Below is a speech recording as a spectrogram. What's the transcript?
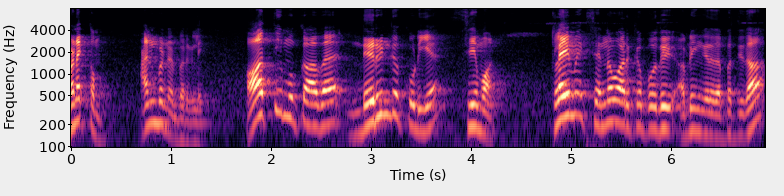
வணக்கம் அன்பு நண்பர்களே. அதிமுகவை நெருங்கக்கூடிய சீமான் கிளைமேக்ஸ் என்னவா இருக்க போகுது அப்படிங்கிறத பற்றி தான்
